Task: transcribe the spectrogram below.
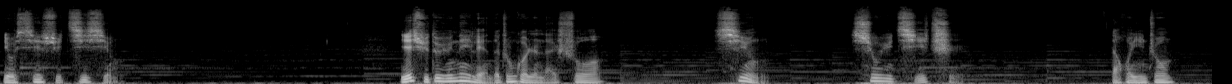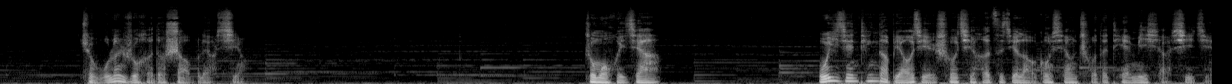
有些许畸形。也许对于内敛的中国人来说，性羞于启齿，但婚姻中却无论如何都少不了性。周末回家，无意间听到表姐说起和自己老公相处的甜蜜小细节。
